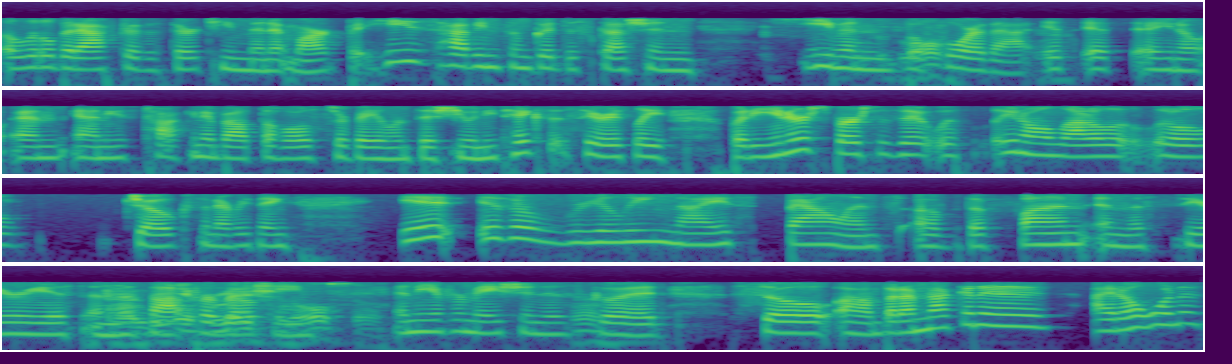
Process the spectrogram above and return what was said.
a little bit after the 13 minute mark, but he's having some good discussion even before that. Yeah. It, it, you know, and and he's talking about the whole surveillance issue, and he takes it seriously, but he intersperses it with you know a lot of little jokes and everything. It is a really nice balance of the fun and the serious and, And the the thought provoking, and the information is Yeah. good. So, um, but I'm not gonna. I don't want to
